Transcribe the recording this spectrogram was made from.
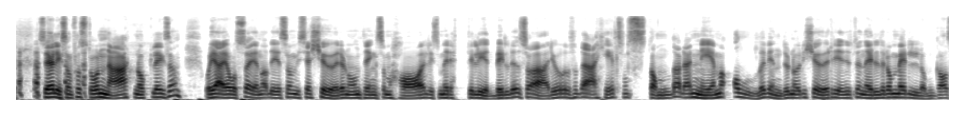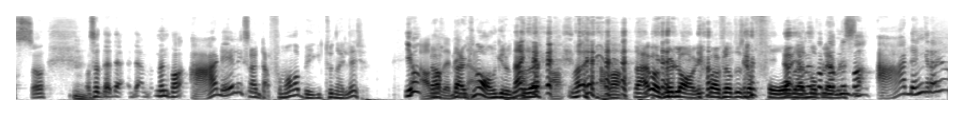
Så jeg liksom forstår nært nok, liksom. Og jeg er jo også en av de som, hvis jeg kjører noen ting som har liksom rette lydbilder, så er det jo så det er helt sånn standard. Det er ned med alle vinduer når du kjører inn i tunneler, og mellomgass og Mm. altså det, det, det, Men hva er det, liksom? Det er derfor man har bygd tunneler. Ja. Ja, det er jo ikke noen annen grunn Nei. til det. Ja. Ja. Det er bare for, å lage, bare for at du skal få Ja, ja, den men, opplevelsen. men hva er den greia?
